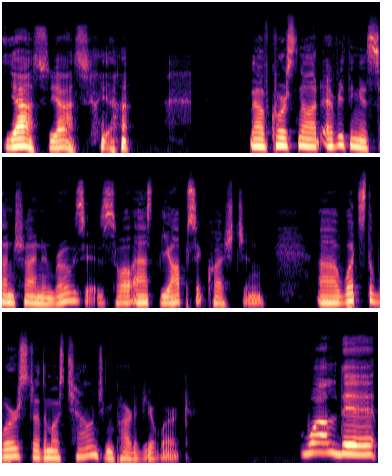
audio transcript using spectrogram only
Yes, yes, yeah. Now, of course, not everything is sunshine and roses, so I'll ask the opposite question. Uh, what's the worst or the most challenging part of your work? Well, the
